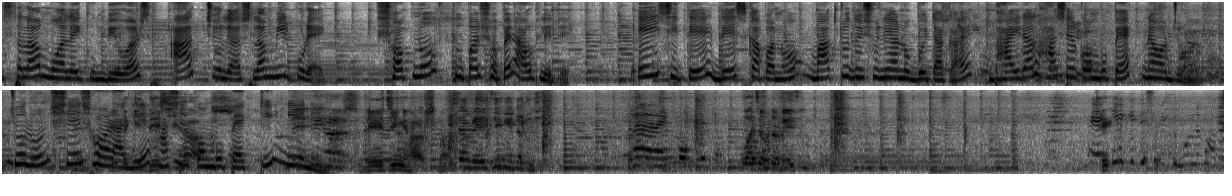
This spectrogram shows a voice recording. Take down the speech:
আসসালামু আলাইকুম ভিউয়ার্স আজ চলে আসলাম মিরপুর এক স্বপ্ন সুপার শপের আউটলেটে এই শীতে দেশ কাঁপানো মাত্র দুইশো নিরানব্বই টাকায় ভাইরাল হাঁসের কম্বো প্যাক নেওয়ার জন্য। চলুন শেষ হওয়ার আগে হাঁসের কম্বো প্যাকটি নিয়ে নিন বেজিং হাঁস না? এটা বেজিং এটা দেশি। হ্যাঁ কম্বোটা ও আচ্ছা ওটা বেজিং হ্যাঁ কি কি দিছেন একটু বললে ভালো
